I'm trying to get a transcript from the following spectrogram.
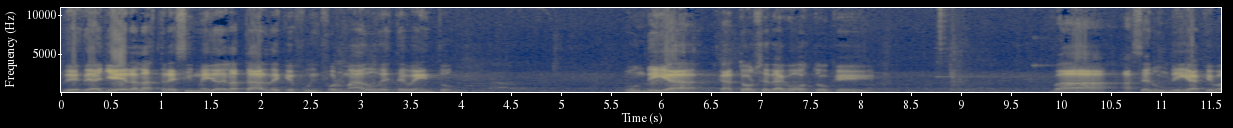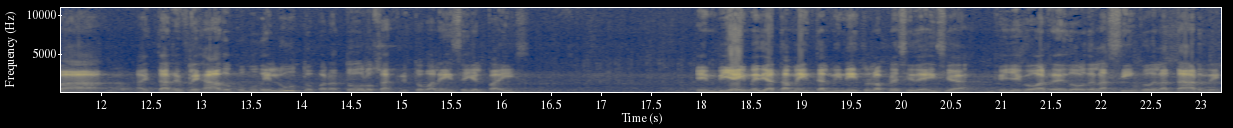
Desde ayer a las tres y media de la tarde que fui informado de este evento, un día 14 de agosto que va a ser un día que va a estar reflejado como de luto para todos los san cristobalenses y el país, envié inmediatamente al ministro de la presidencia, que llegó alrededor de las 5 de la tarde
